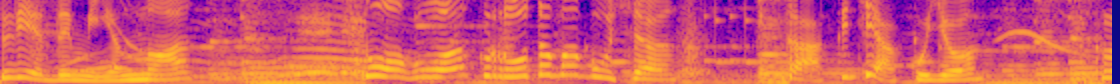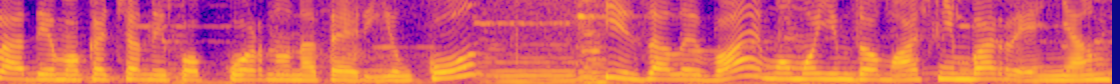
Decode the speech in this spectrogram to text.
Відмінно. Ого, круто, бабуся. Так, дякую. Кладемо качани попкорну на тарілку і заливаємо моїм домашнім варенням.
